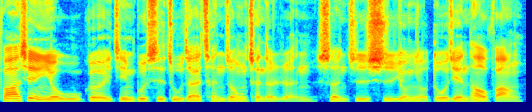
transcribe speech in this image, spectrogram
发现有五个已经不是住在城中城的人，甚至是拥有多间套房。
